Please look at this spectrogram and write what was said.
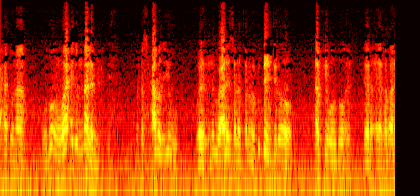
axadunaa wudu'un waaxidun ma lam yuxdis. Marka saxaabada iyagu nebigu alayh salatu salam ku dayn jiray oo halkii wudu rabaan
